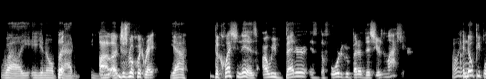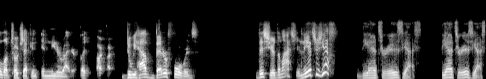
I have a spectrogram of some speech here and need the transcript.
Well, you, you know, Brad. But, uh, uh, just real quick, Ray. Yeah. The question is, are we better? Is the forward group better this year than last year? Oh, yeah. I know people love Trocheck and, and Niederreiter, but are, are, do we have better forwards this year than last year? And the answer is yes. The answer is yes. The answer is yes.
